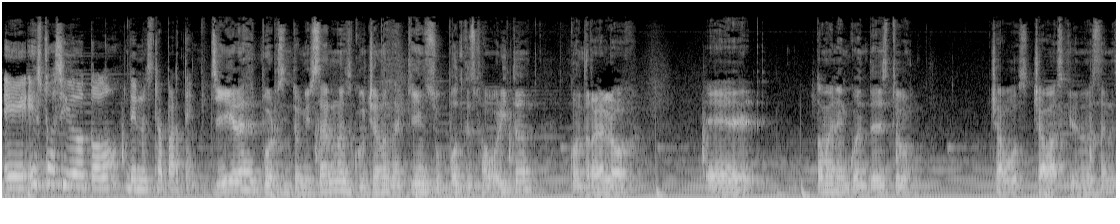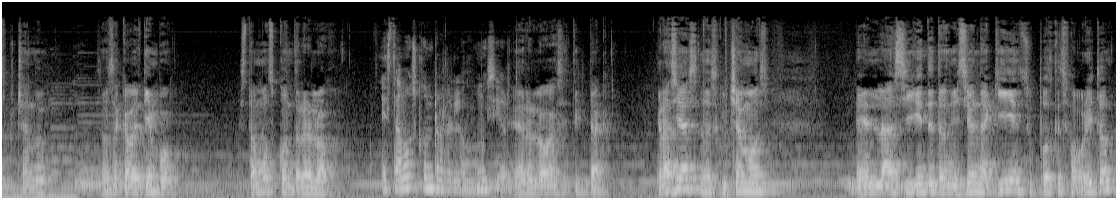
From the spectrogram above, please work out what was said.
eh, esto ha sido todo de nuestra parte. Sí, gracias por sintonizarnos, escucharnos aquí en su podcast favorito, Contrarreloj. Eh, tomen en cuenta esto, chavos, chavas que nos están escuchando. Se nos acaba el tiempo. Estamos contra reloj. Estamos contra reloj, muy cierto. El reloj hace tic-tac. Gracias, nos escuchamos en la siguiente transmisión aquí en su podcast favorito.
